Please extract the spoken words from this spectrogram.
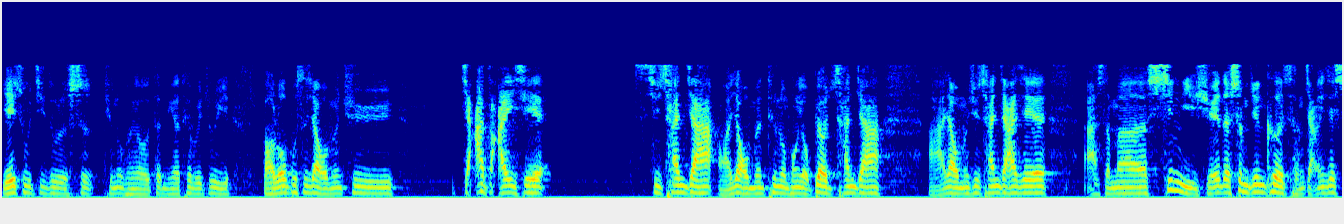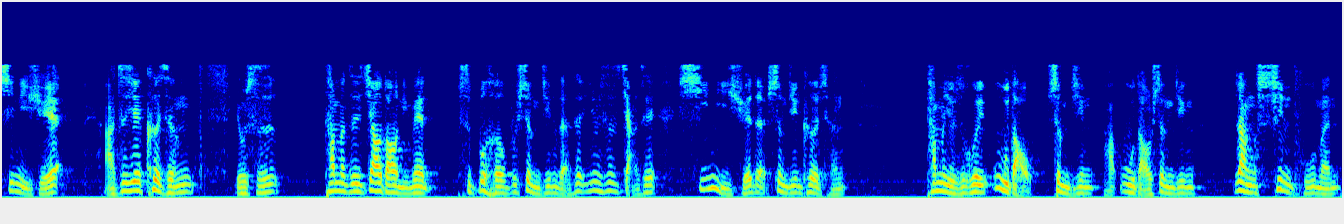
耶稣基督的事。听众朋友，你要特别注意，保罗不是叫我们去夹杂一些。去参加啊，要我们听众朋友不要去参加啊，要我们去参加一些啊什么心理学的圣经课程，讲一些心理学啊这些课程，有时他们这些教导里面是不合乎圣经的，这因为是讲这些心理学的圣经课程，他们有时会误导圣经啊，误导圣经，让信徒们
